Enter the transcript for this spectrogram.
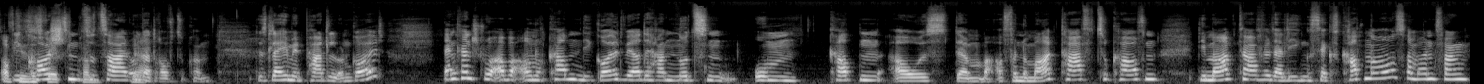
Auf die Kosten zu kommen. zahlen, um ja. da drauf zu kommen. Das gleiche mit Paddel und Gold. Dann kannst du aber auch noch Karten, die Goldwerte haben, nutzen, um Karten aus der, von der Markttafel zu kaufen. Die Markttafel, da liegen sechs Karten aus am Anfang.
